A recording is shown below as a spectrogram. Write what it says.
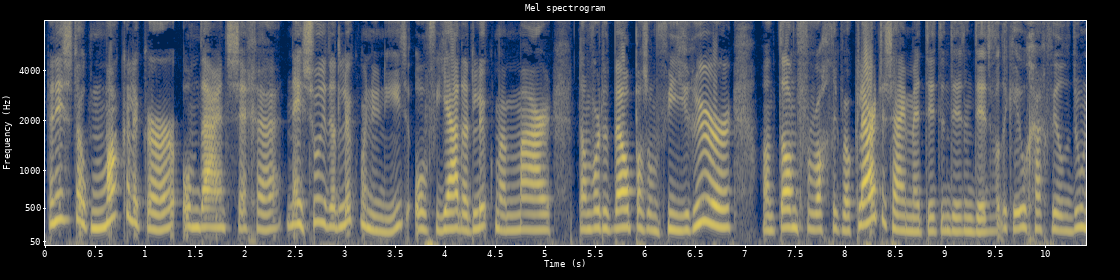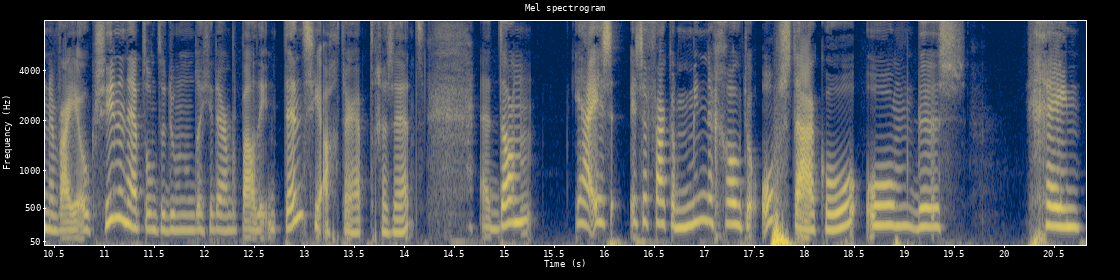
Dan is het ook makkelijker om daarin te zeggen: Nee, sorry, dat lukt me nu niet. Of ja, dat lukt me, maar dan wordt het wel pas om vier uur. Want dan verwacht ik wel klaar te zijn met dit en dit en dit. Wat ik heel graag wilde doen en waar je ook zin in hebt om te doen, omdat je daar een bepaalde intentie achter hebt gezet. Eh, dan ja, is, is er vaak een minder grote obstakel om dus geen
